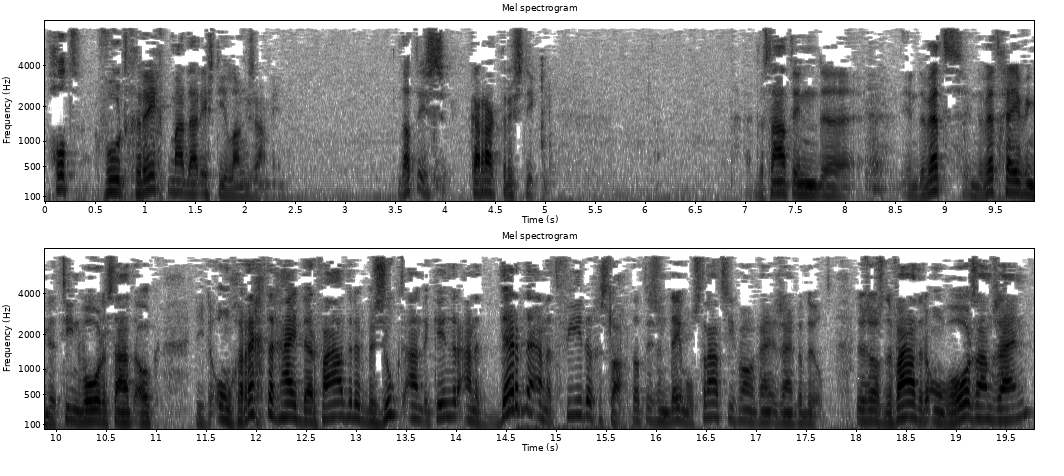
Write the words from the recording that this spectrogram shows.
God voert gericht, maar daar is hij langzaam in. Dat is karakteristiek. Er staat in de, in de wet, in de wetgeving, de tien woorden staat ook, die de ongerechtigheid der vaderen bezoekt aan de kinderen aan het derde en het vierde geslacht. Dat is een demonstratie van zijn geduld. Dus als de vaderen ongehoorzaam zijn,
